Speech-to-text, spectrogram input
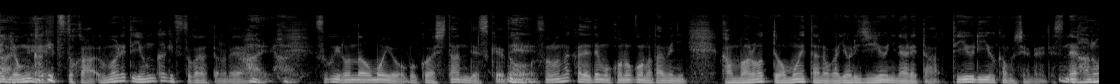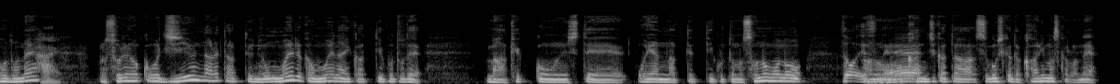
ーはい、4か月とか、えー、生まれて4か月とかだったので、はいはい、すごいいろんな思いを僕はしたんですけど、えー、その中ででもこの子のために頑張ろうって思えたのがより自由になれたっていう理由かもしれないですね。なるほどね、はい、それがこう自由になれたっていうふうに思えるか思えないかっていうことでまあ結婚して親になってっていうことのその後のそうですね。感じ方過ごし方変わりますからね。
